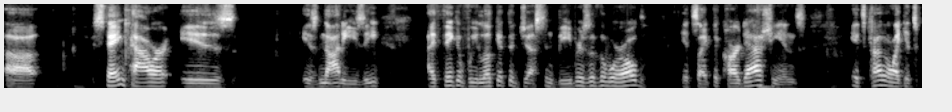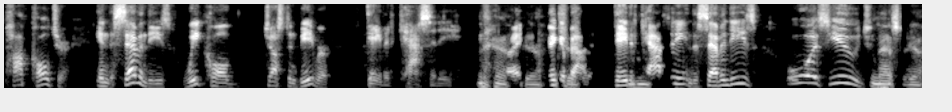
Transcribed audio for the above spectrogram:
uh staying power is is not easy. I think if we look at the justin biebers of the world it's like the kardashians. It's kind of like it's pop culture. In the 70s we called justin bieber david cassidy right? Yeah, think sure. about it david Mhm. cassidy in the 70s was huge Massive, yeah.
